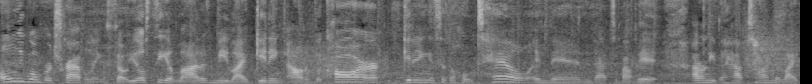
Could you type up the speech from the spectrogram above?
only when we're traveling. So you'll see a lot of me like getting out of the car, getting into the hotel, and then that's about it. I don't even have time to like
